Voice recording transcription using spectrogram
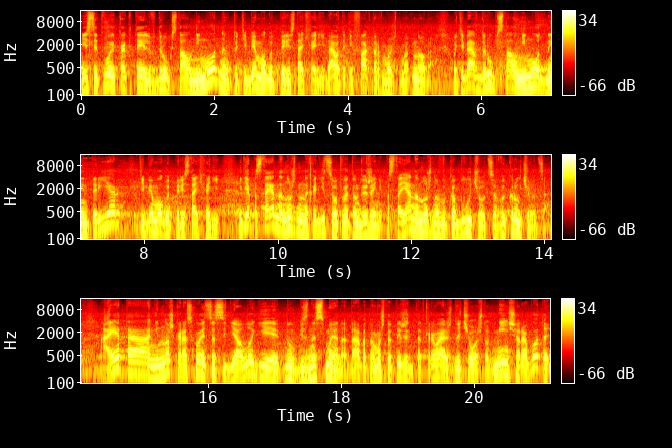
Если твой коктейль вдруг стал немодным, то тебе могут перестать ходить. Да, вот этих факторов может быть много. У тебя вдруг стал немодный интерьер, тебе могут перестать ходить. И тебе постоянно нужно находиться вот в этом движении. Постоянно нужно выкаблучиваться, выкручиваться. А это немножко расходится с идеологией ну, бизнесмена, да, потому что ты же открываешь для чего? Чтобы меньше работать,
